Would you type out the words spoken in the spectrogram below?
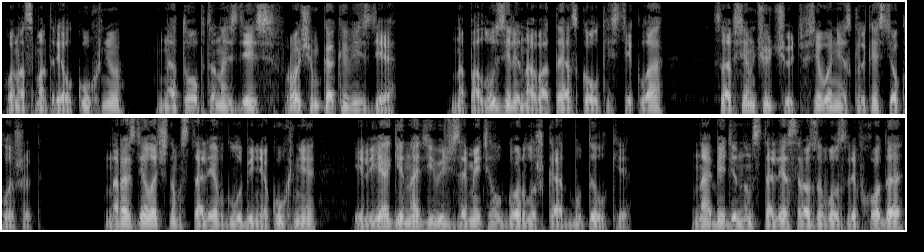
Он осмотрел кухню, натоптано здесь, впрочем, как и везде. На полу зеленоватые осколки стекла, совсем чуть-чуть, всего несколько стеклышек. На разделочном столе в глубине кухни Илья Геннадьевич заметил горлышко от бутылки — на обеденном столе сразу возле входа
